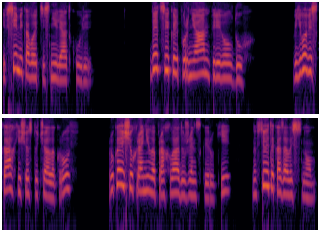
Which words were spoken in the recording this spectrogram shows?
и всеми, кого оттеснили от Курии. Деций Кальпурниан перевел дух. В его висках еще стучала кровь, рука еще хранила прохладу женской руки, но все это казалось сном.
